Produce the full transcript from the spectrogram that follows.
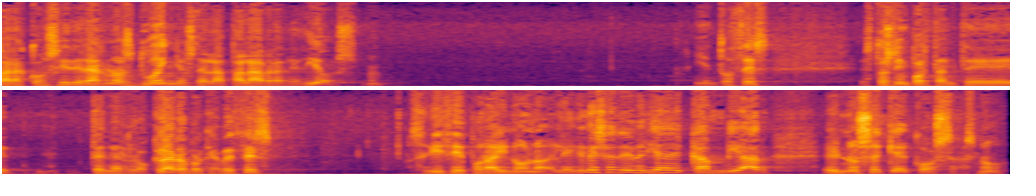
para considerarnos dueños de la palabra de Dios. Y entonces, esto es importante tenerlo claro, porque a veces se dice por ahí, no, la iglesia debería de cambiar en no sé qué cosas, ¿no?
